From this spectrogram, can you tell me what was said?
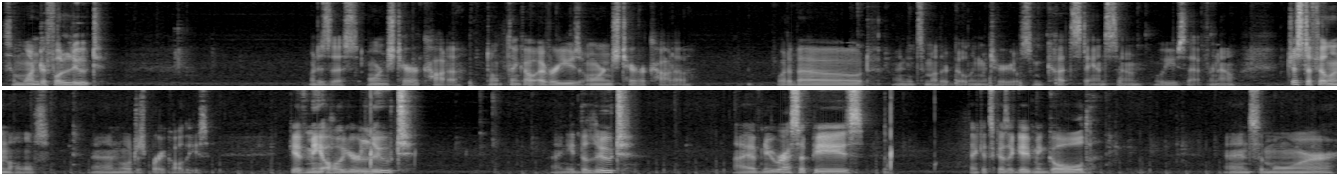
Some wonderful loot. What is this? Orange terracotta. Don't think I'll ever use orange terracotta. What about... I need some other building materials. Some cut sandstone. We'll use that for now. Just to fill in the holes. And we'll just break all these. Give me all your loot. I need the loot. I have new recipes. Think it's because it gave me gold. And some more.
